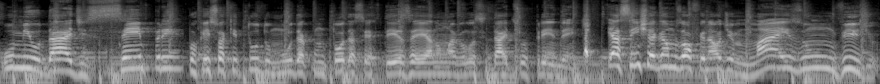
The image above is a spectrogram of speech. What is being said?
humildade sempre, porque isso aqui tudo muda com toda certeza e é numa velocidade surpreendente. E assim chegamos ao final de mais um vídeo.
